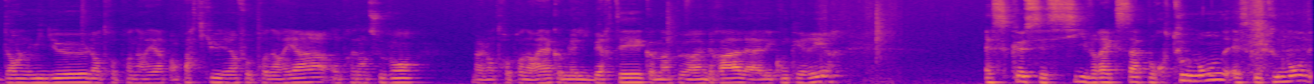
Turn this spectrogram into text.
dans le milieu, l'entrepreneuriat, en particulier l'infoprenariat, on présente souvent bah, l'entrepreneuriat comme la liberté, comme un peu un graal à aller conquérir. Est-ce que c'est si vrai que ça pour tout le monde? Est-ce que tout le monde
